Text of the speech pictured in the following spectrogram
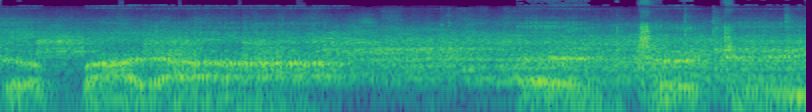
Geballer. Entertainment.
